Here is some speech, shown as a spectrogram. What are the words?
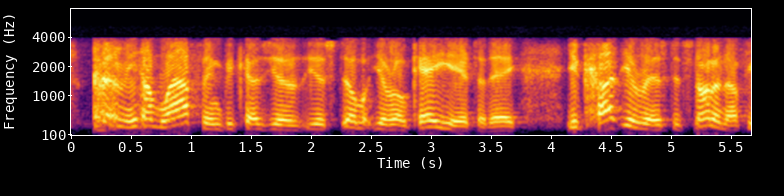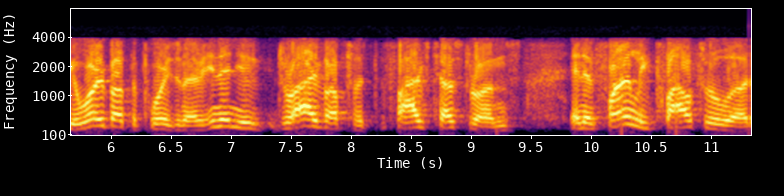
I mean, I'm laughing because you're you're still you're okay here today. You cut your wrist. It's not enough. You worry about the poison, and then you drive up for five test runs and then finally plow through a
